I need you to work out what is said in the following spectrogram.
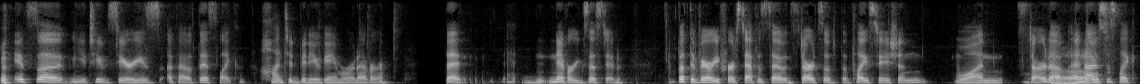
about. it's a YouTube series about this like haunted video game or whatever that never existed. But the very first episode starts with the PlayStation 1 startup and I Oh. was just like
